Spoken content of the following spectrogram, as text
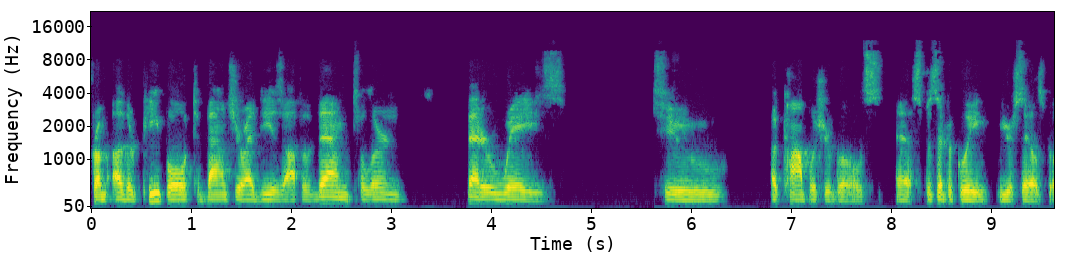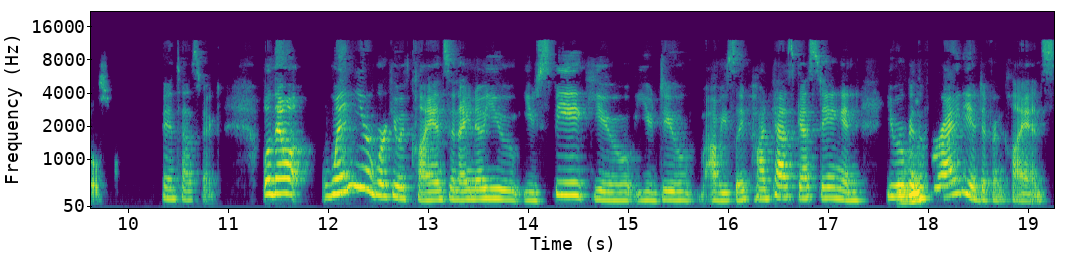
from other people to bounce your ideas off of them to learn better ways to accomplish your goals, uh, specifically your sales goals. Fantastic. Well, now when you're working with clients, and I know you you speak, you you do obviously podcast guesting, and you work mm-hmm. with a variety of different clients.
